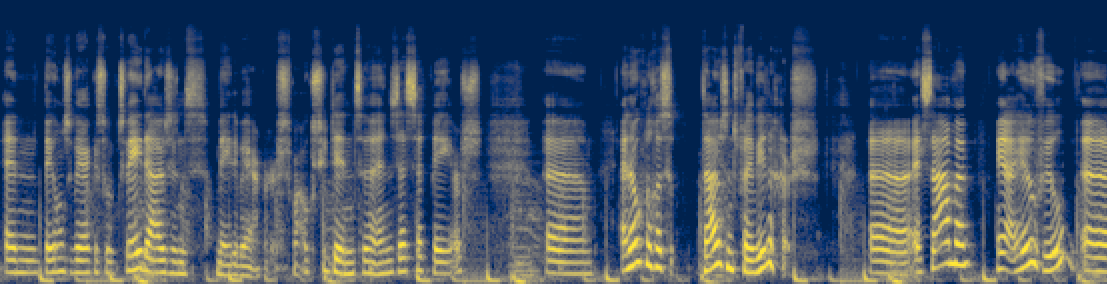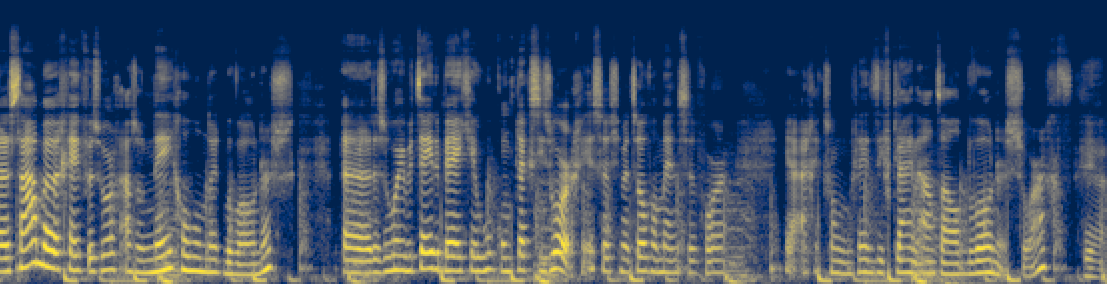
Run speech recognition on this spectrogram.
En bij ons werken zo'n 2000 medewerkers, maar ook studenten en ZZP'ers. Uh, en ook nog eens duizend vrijwilligers. En samen, ja, heel veel. Samen geven we zorg aan zo'n 900 bewoners. Uh, dus hoor je meteen een beetje hoe complex die zorg is. Als je met zoveel mensen voor ja, eigenlijk zo'n relatief klein aantal bewoners zorgt. Ja.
